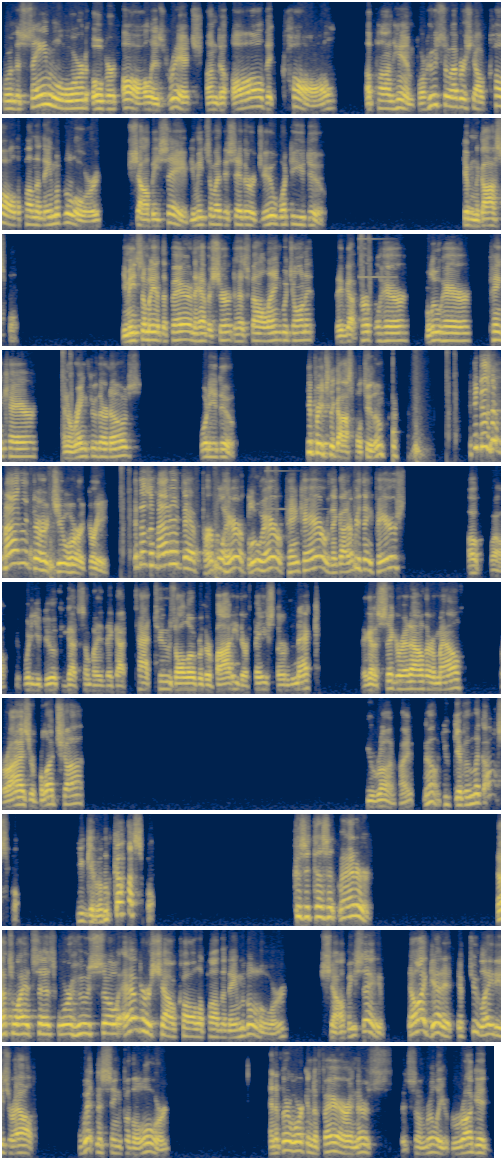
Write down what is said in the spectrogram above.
for the same Lord over all is rich unto all that call upon him. For whosoever shall call upon the name of the Lord shall be saved. You meet somebody, they say they're a Jew, what do you do? Give them the gospel. You meet somebody at the fair and they have a shirt that has foul language on it. They've got purple hair, blue hair, pink hair, and a ring through their nose. What do you do? You preach the gospel to them. It doesn't matter if they're a Jew or a Greek. It doesn't matter if they have purple hair or blue hair or pink hair or they got everything pierced. Oh, well, what do you do if you got somebody they got tattoos all over their body, their face, their neck? They got a cigarette out of their mouth, their eyes are bloodshot. You run, right? No, you give them the gospel. You give them the gospel. Because it doesn't matter that's why it says, For whosoever shall call upon the name of the Lord shall be saved. Now, I get it. If two ladies are out witnessing for the Lord, and if they're working the fair and there's some really rugged,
